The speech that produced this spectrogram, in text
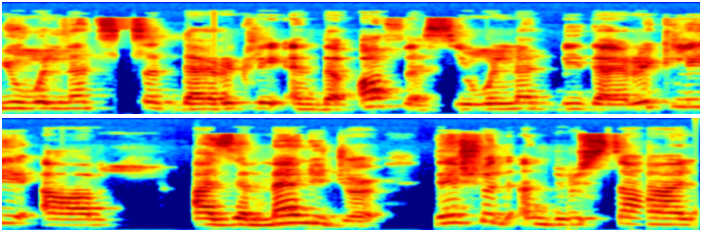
you will not sit directly in the office. You will not be directly um, as a manager. They should understand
